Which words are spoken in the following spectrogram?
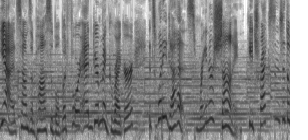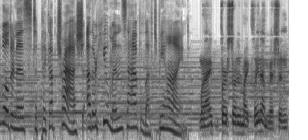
Yeah, it sounds impossible, but for Edgar McGregor, it's what he does, rain or shine. He treks into the wilderness to pick up trash other humans have left behind. When I first started my cleanup mission,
